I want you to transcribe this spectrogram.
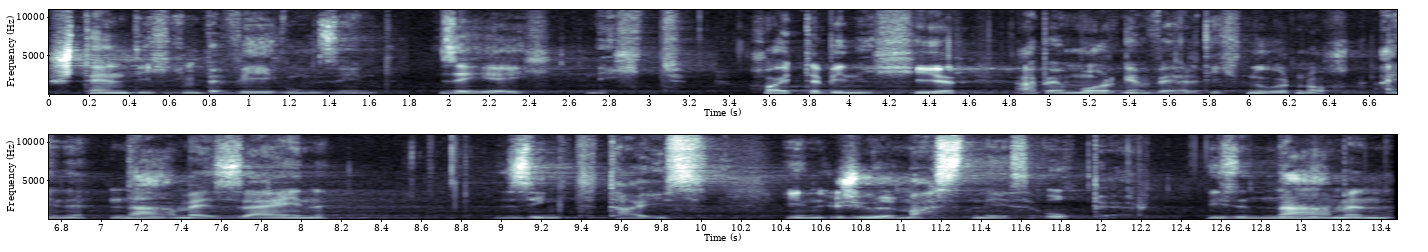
ständig in Bewegung sind, sehe ich nicht. Heute bin ich hier, aber morgen werde ich nur noch ein Name sein, singt Thais in Jules Massenets Oper. Diesen Namen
